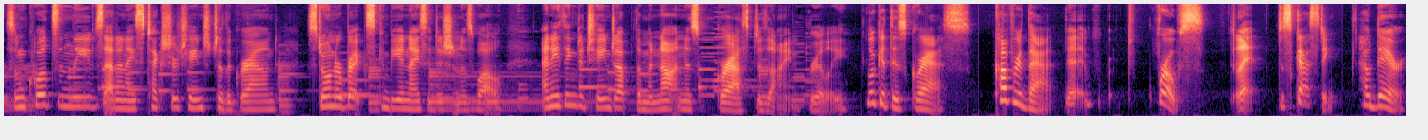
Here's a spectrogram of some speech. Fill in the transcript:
Some quilts and leaves add a nice texture change to the ground. Stone or bricks can be a nice addition as well. Anything to change up the monotonous grass design, really. Look at this grass. Cover that. Eh, gross. Disgusting. How dare.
